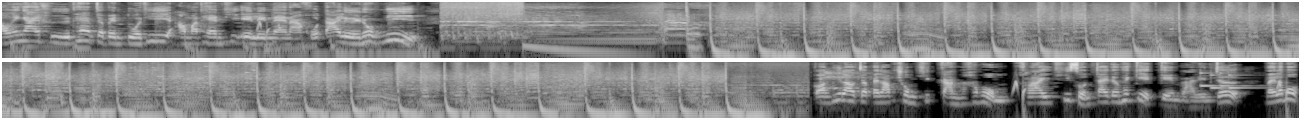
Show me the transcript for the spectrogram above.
เอาง่ายๆ คือแทบจะเป็นตัวที่เอามาแทนที่เอเลนในอนาคตได้เลยนะผมนี่ก่อนที่เราจะไปรับชมคลิปกันนะครับผม ใครที่สนใจเติมแพ็กเกจเกม Line Ranger ในระบบ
